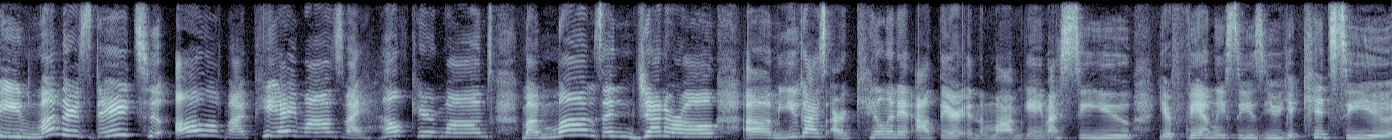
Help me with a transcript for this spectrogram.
Happy Mother's Day to all of my PA moms, my healthcare moms, my moms in general. Um, you guys are killing it out there in the mom game. I see you, your family sees you, your kids see you,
